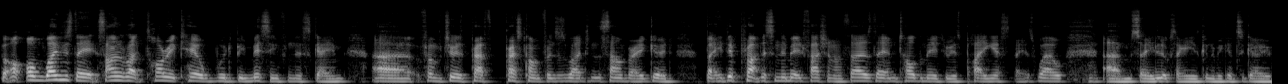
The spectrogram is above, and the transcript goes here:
but on Wednesday, it sounded like Tyreek Hill would be missing from this game. Uh, from to his press conference as well, it didn't sound very good. But he did practice in limited fashion on Thursday and told the media he was playing yesterday as well. Um, so he looks like he's going to be good to go.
